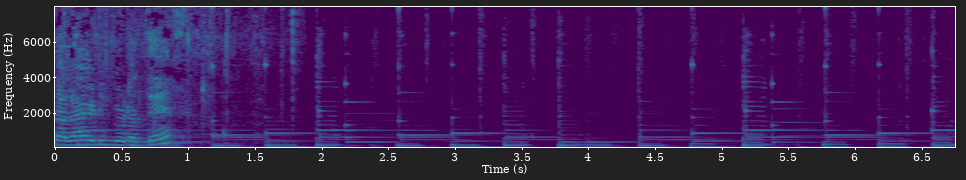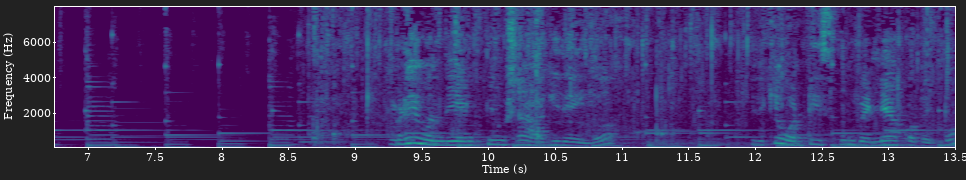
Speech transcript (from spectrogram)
ತಲಾ ಹಿಡಿದು ಬಿಡುತ್ತೆ. ನೋಡಿ, ಒಂದು ಎಂಟು ನಿಮಿಷ ಆಗಿದೆ ಇದು. ಇದಕ್ಕೆ ಒನ್ ಟೀ ಸ್ಪೂನ್ ಬೆಣ್ಣೆ ಹಾಕೋಬೇಕು.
